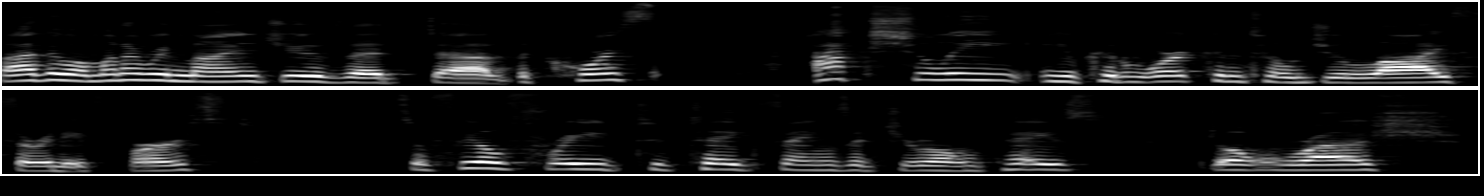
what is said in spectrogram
By the way, I want to remind you that uh, the course actually you can work until July 31st. So feel free to take things at your own pace. Don't rush.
